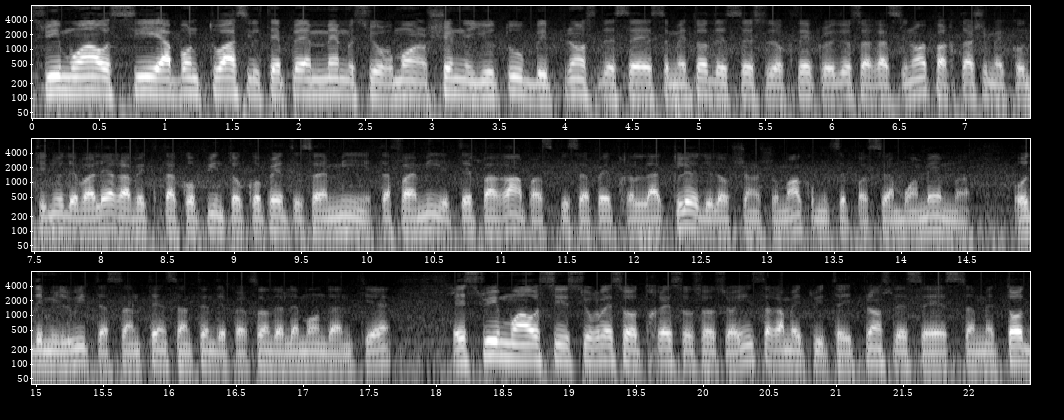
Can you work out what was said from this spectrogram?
Suis-moi aussi, abonne-toi s'il te plaît, même sur mon chaîne YouTube Hypnose DCS, méthode DCS Dr Claudio Saracino. Partage mes contenus de valeur avec ta copine, ton copain, tes amis, ta famille tes parents, parce que ça peut être la clé de leur changement, comme il s'est passé à moi-même en 2008 à centaines, centaines de personnes dans le monde entier. Et suis-moi aussi sur les autres réseaux sociaux, Instagram et Twitter, Planche DCS, Méthode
